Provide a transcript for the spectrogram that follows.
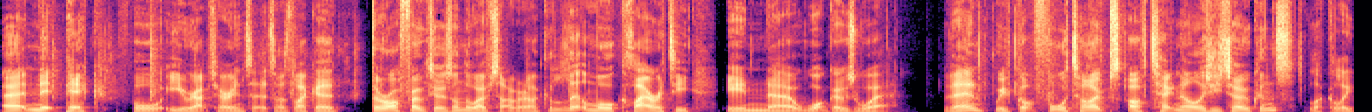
uh, nitpick for eRaptor inserts. I was like a, there are photos on the website, but like a little more clarity in uh, what goes where. Then we've got four types of technology tokens. Luckily,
